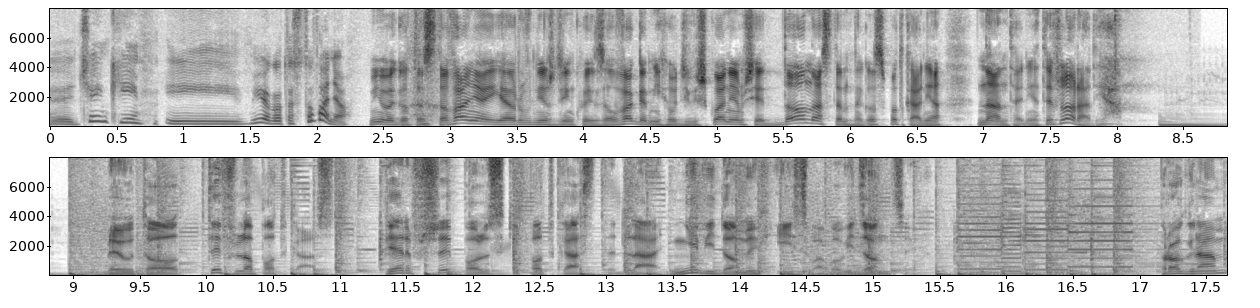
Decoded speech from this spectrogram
Y, dzięki i miłego testowania. Miłego testowania i ja również dziękuję za uwagę. Michał Dziwisz, kłaniam się do następnego spotkania na antenie Tyfloradia. Był to Tyflo Podcast. Pierwszy polski podcast dla niewidomych i słabowidzących. Program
